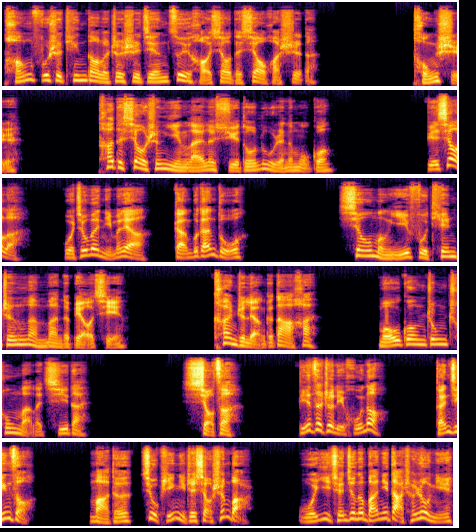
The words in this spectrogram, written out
庞福是听到了这世间最好笑的笑话似的。同时，他的笑声引来了许多路人的目光。别笑了，我就问你们俩敢不敢赌？萧猛一副天真烂漫的表情，看着两个大汉，眸光中充满了期待。小子，别在这里胡闹，赶紧走！妈的，就凭你这小身板，我一拳就能把你打成肉泥！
